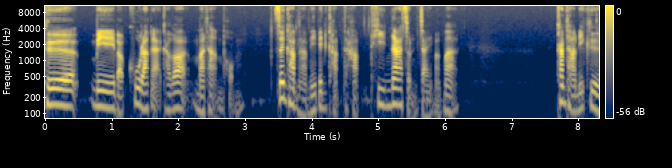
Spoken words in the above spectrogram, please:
คือมีแบบคู่รักอะเขาก็มาถามผม ซึ่งคำถามนี้เป็นคำถามที่น่าสนใจมากๆคำถามนี้คือ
